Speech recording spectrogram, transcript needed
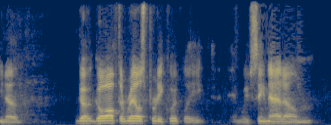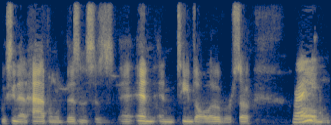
you know, go go off the rails pretty quickly, and we've seen that um we've seen that happen with businesses and and, and teams all over. So. Right. Um,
